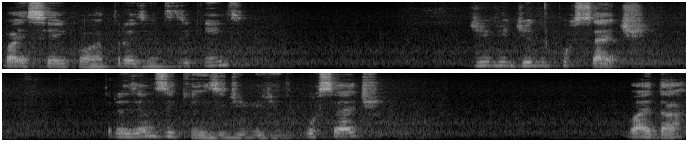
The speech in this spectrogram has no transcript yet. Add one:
vai ser igual a 315 dividido por 7. 315 dividido por 7 vai dar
